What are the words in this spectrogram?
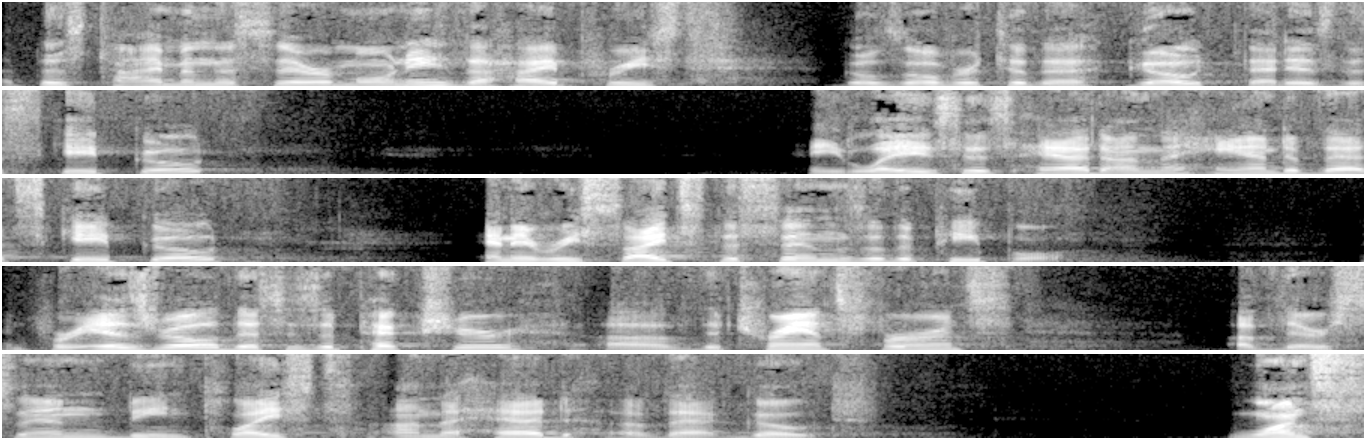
At this time in the ceremony, the high priest goes over to the goat, that is the scapegoat. He lays his head on the hand of that scapegoat and he recites the sins of the people. And for Israel, this is a picture of the transference of their sin being placed on the head of that goat. Once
